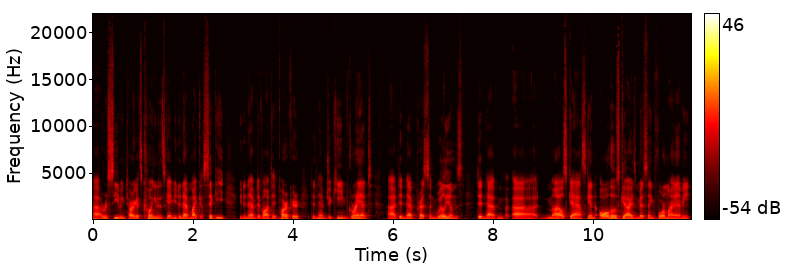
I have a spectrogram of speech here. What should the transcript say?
uh, receiving targets going into this game. You didn't have Mike Gesicki, you didn't have DeVante Parker, didn't have Jakeem Grant, uh, didn't have Preston Williams, didn't have uh, Myles Gaskin. All those guys missing for Miami.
